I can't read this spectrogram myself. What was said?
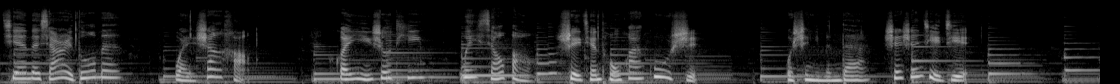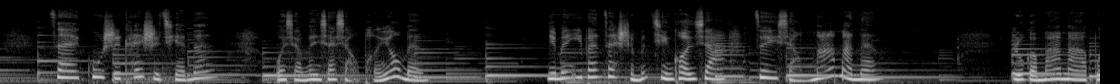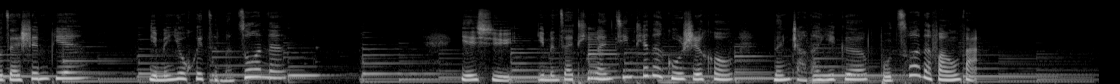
亲爱的小耳朵们，晚上好！欢迎收听微小宝睡前童话故事，我是你们的珊珊姐姐。在故事开始前呢，我想问一下小朋友们：你们一般在什么情况下最想妈妈呢？如果妈妈不在身边，你们又会怎么做呢？也许你们在听完今天的故事后，能找到一个不错的方法。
